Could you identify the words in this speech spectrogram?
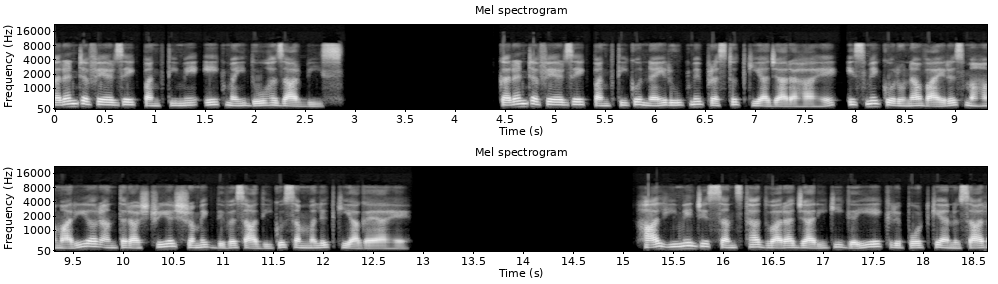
करंट अफेयर्स एक पंक्ति में एक मई 2020 करंट अफेयर्स एक पंक्ति को नए रूप में प्रस्तुत किया जा रहा है। इसमें कोरोना वायरस महामारी और अंतर्राष्ट्रीय श्रमिक दिवस आदि को सम्मिलित किया गया है। हाल ही में जिस संस्था द्वारा जारी की गई एक रिपोर्ट के अनुसार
